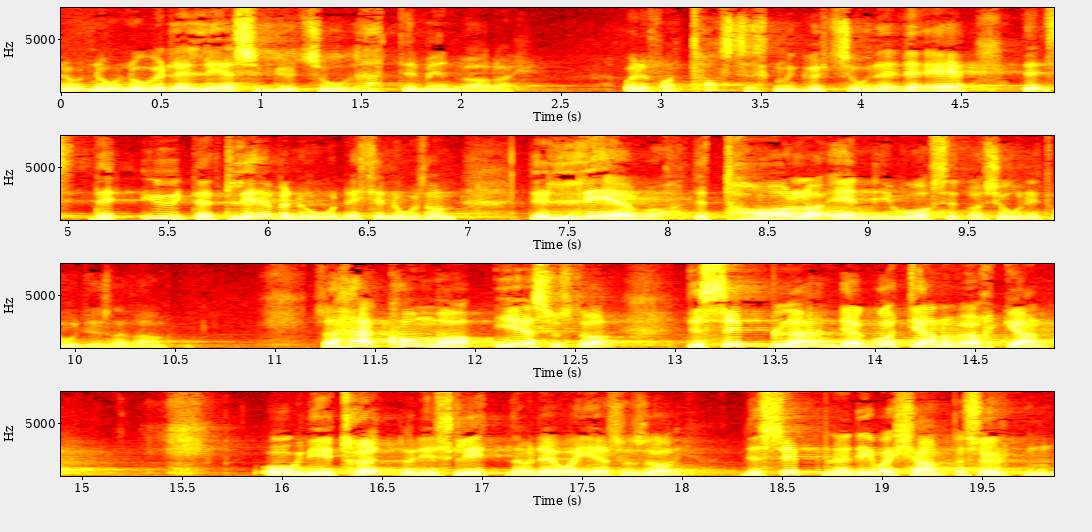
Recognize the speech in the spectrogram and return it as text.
Nå, nå, nå, vil jeg lese Guds ord rett i min hverdag. Og det er fantastisk med Guds ord. Det, det, er, det, det er ut et levende ord. Det er ikke noe sånn, det lever. Det taler inn i vår situasjon i 2015. Så her kommer Jesus. da. Disiplene de har gått gjennom ørkenen. Og de er trøtte og de er slitne, og det var Jesus òg. Disiplene de var kjempesultne,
